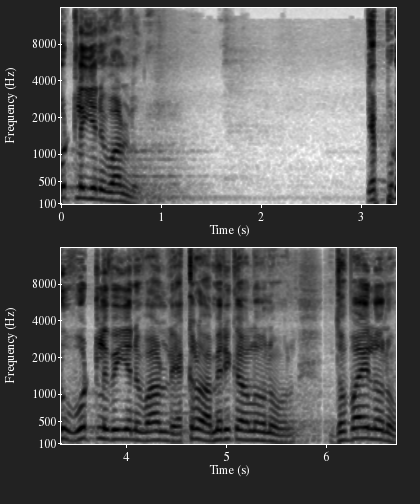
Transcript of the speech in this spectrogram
ఓట్లు వేయని వాళ్ళు ఎప్పుడు ఓట్లు వేయని వాళ్ళు ఎక్కడో అమెరికాలోనూ దుబాయ్లోనూ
